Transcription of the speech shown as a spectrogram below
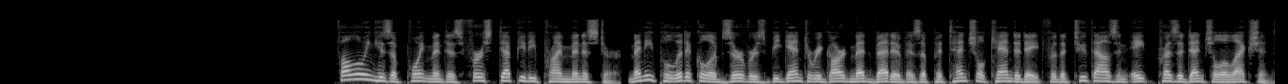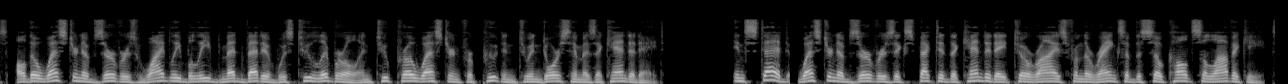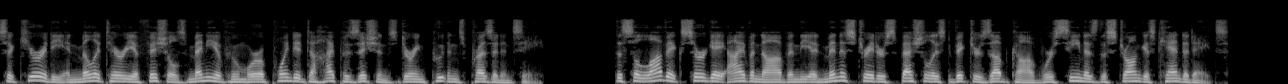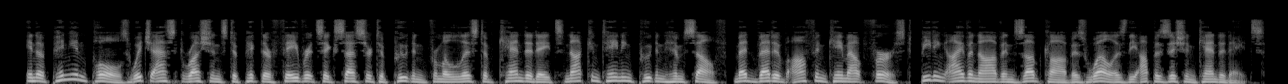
Following his appointment as first deputy prime minister, many political observers began to regard Medvedev as a potential candidate for the 2008 presidential elections, although Western observers widely believed Medvedev was too liberal and too pro-Western for Putin to endorse him as a candidate. Instead, Western observers expected the candidate to arise from the ranks of the so-called Siloviki, security and military officials many of whom were appointed to high positions during Putin's presidency. The Silovik Sergei Ivanov and the administrator specialist Viktor Zubkov were seen as the strongest candidates. In opinion polls which asked Russians to pick their favorite successor to Putin from a list of candidates not containing Putin himself, Medvedev often came out first, beating Ivanov and Zubkov as well as the opposition candidates.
